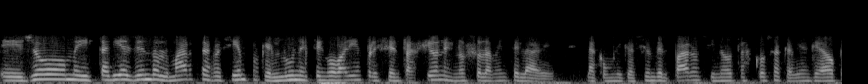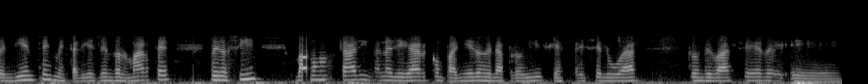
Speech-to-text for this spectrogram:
eh, yo me estaría yendo el martes recién porque el lunes tengo varias presentaciones, no solamente la de la comunicación del paro, sino otras cosas que habían quedado pendientes, me estaría yendo el martes, pero sí vamos a estar y van a llegar compañeros de la provincia hasta ese lugar donde va a ser eh,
